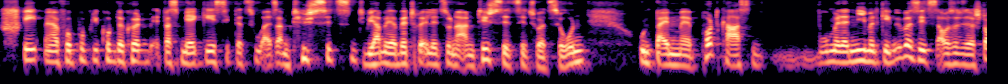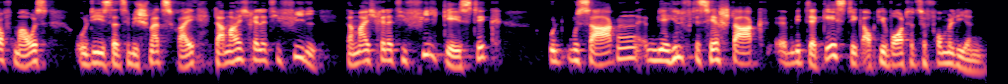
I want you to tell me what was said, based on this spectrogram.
steht man ja vor Publikum, da gehört etwas mehr Gestik dazu als am Tisch sitzend. Wir haben ja virtuell so eine am Tisch Situation. Und beim Podcasten wo mir dann niemand gegenüber sitzt, außer dieser Stoffmaus, und die ist dann ziemlich schmerzfrei, da mache ich relativ viel. Da mache ich relativ viel Gestik und muss sagen, mir hilft es sehr stark äh, mit der Gestik auch die Worte zu formulieren.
